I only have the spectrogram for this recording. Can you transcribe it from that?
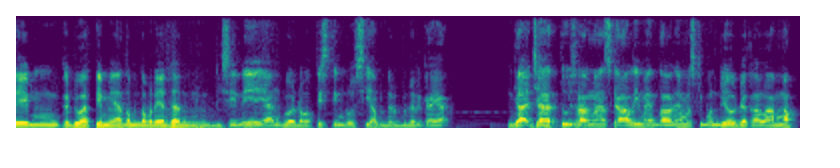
tim kedua tim ya teman-teman ya. Dan di sini yang gua notice tim Rusia bener-bener kayak nggak jatuh sama sekali mentalnya meskipun dia udah kalah map.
